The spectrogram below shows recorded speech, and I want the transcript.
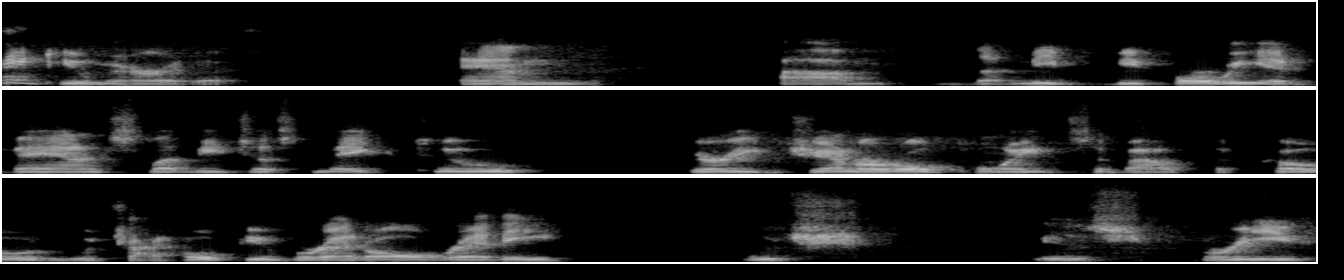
Thank you, Meredith. And um, let me, before we advance, let me just make two very general points about the code, which I hope you've read already, which is brief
